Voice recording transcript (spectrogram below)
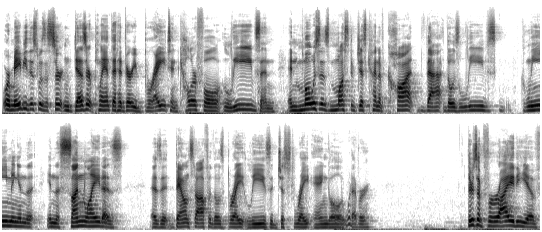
or maybe this was a certain desert plant that had very bright and colorful leaves and and Moses must have just kind of caught that those leaves gleaming in the in the sunlight as as it bounced off of those bright leaves at just right angle or whatever. There's a variety of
